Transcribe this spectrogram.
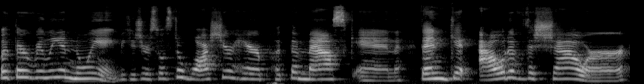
But they're really annoying because you're supposed to wash your hair, put the mask in, then get out of the shower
